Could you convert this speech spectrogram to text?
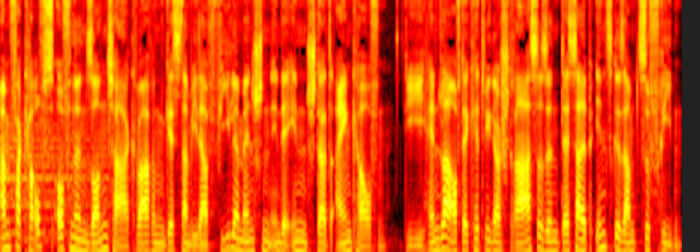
Am verkaufsoffenen Sonntag waren gestern wieder viele Menschen in der Innenstadt einkaufen. Die Händler auf der Kettwiger Straße sind deshalb insgesamt zufrieden.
